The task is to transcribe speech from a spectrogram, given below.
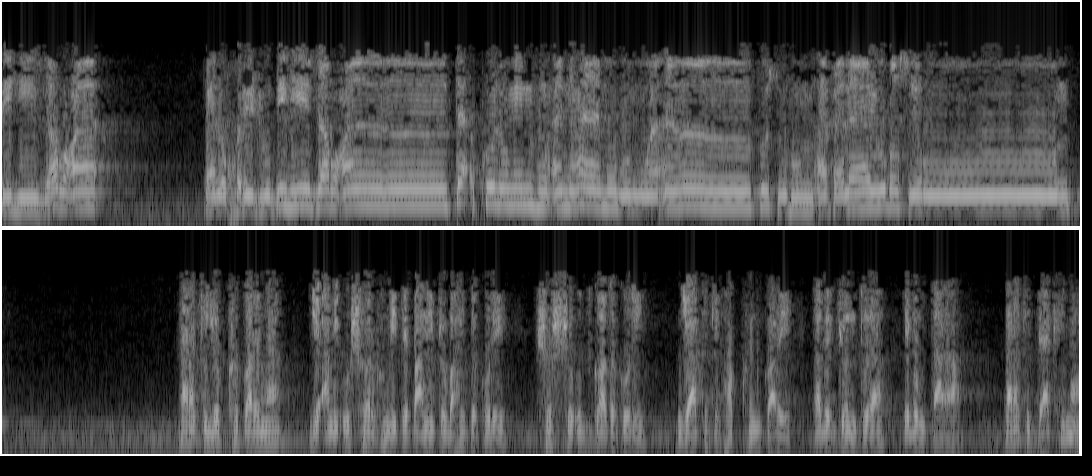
به زرعا فنخرج به زرعا تأكل منه أنعامهم وأنفسهم أفلا يبصرون তারা কি লক্ষ্য করে না যে আমি উষর ভূমিতে পানি প্রবাহিত করে শস্য উদ্গত করি যা থেকে ভক্ষণ করে তাদের জন্তুরা এবং তারা তারা কি দেখে না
